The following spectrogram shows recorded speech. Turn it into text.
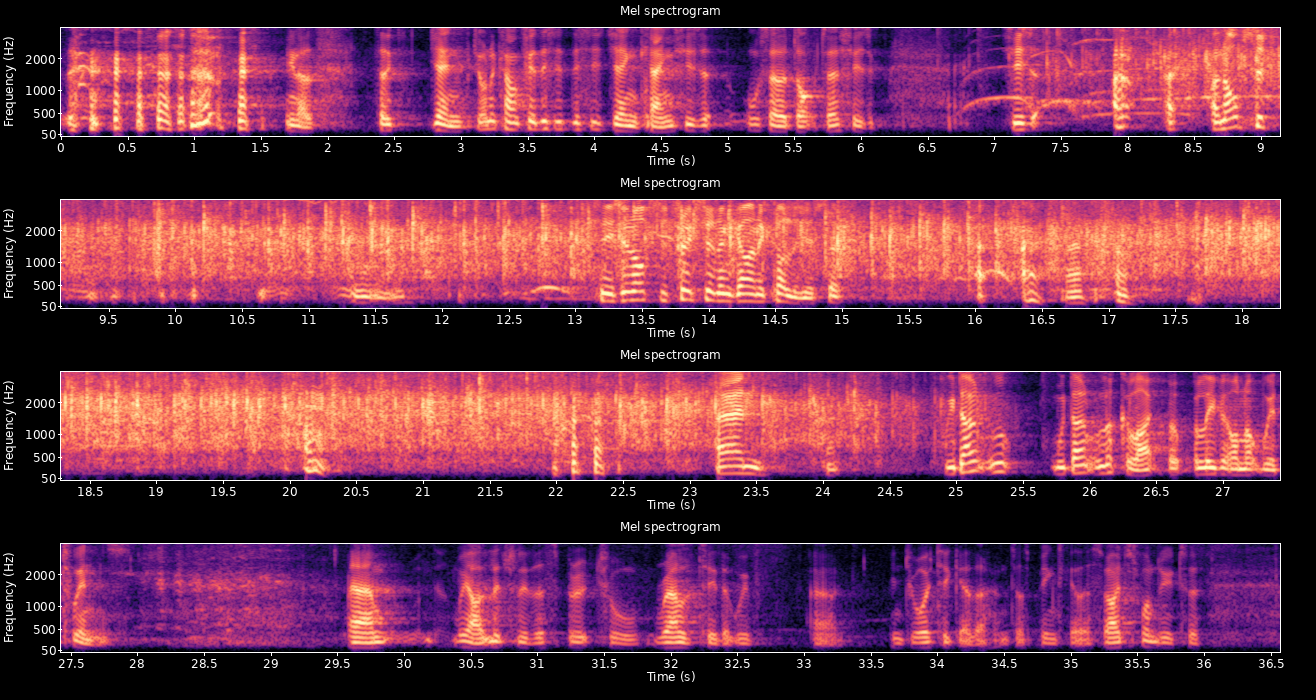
you know. So Jen, do you want to come up here? This is, this is Jen Kang. She's a, also a doctor. She's, a, she's a, an obstet- She's an obstetrician and gynecologist. So, uh, uh, and we don't, we don't look alike, but believe it or not, we're twins. Um, we are literally the spiritual reality that we've uh, enjoyed together and just being together. So I just want you to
